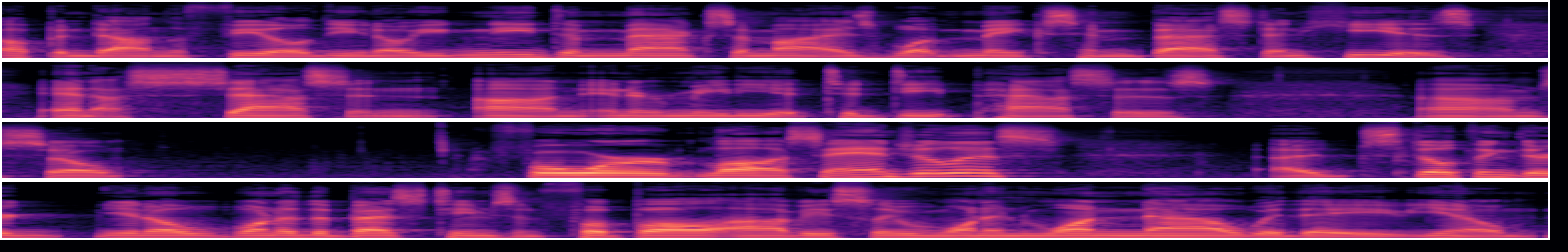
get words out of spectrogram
up and down the field. You know, you need to maximize what makes him best, and he is an assassin on intermediate to deep passes. Um, so for Los Angeles, I still think they're you know one of the best teams in football. Obviously, one and one now with a you know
